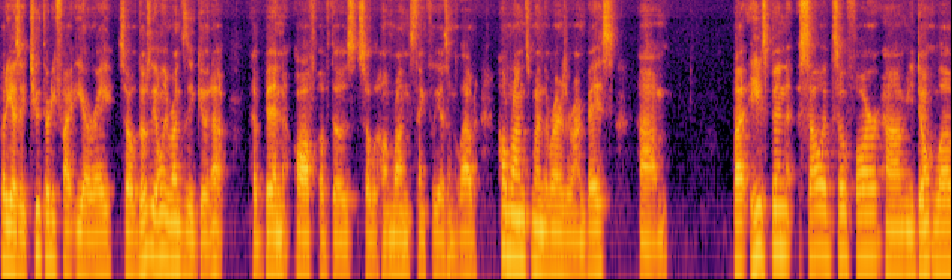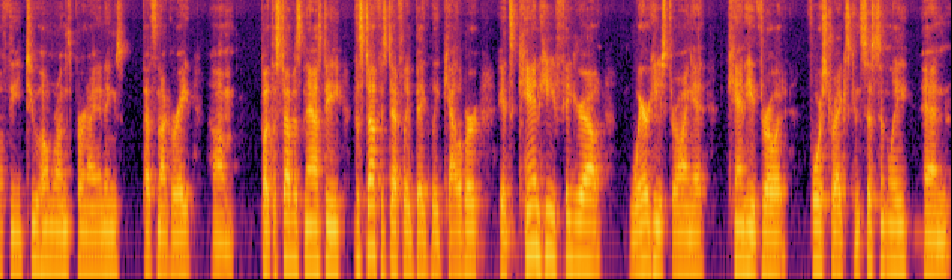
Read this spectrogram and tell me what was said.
but he has a 235 ERA. So those are the only runs that he's given up have been off of those solo home runs. Thankfully, he hasn't allowed home runs when the runners are on base. Um, but he's been solid so far. Um, you don't love the two home runs per nine innings. That's not great. Um, but the stuff is nasty. The stuff is definitely big league caliber. It's can he figure out where he's throwing it? Can he throw it four strikes consistently and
